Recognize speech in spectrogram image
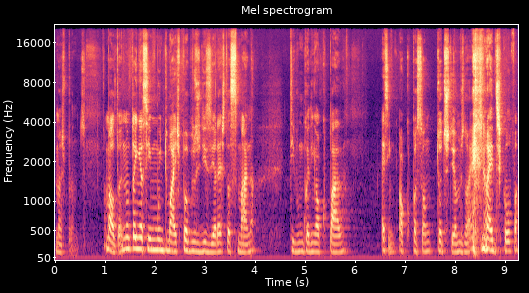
Mas pronto. Malta, não tenho assim muito mais para vos dizer esta semana. Estive um bocadinho ocupado. É assim, ocupação todos temos, não é? Não é desculpa,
